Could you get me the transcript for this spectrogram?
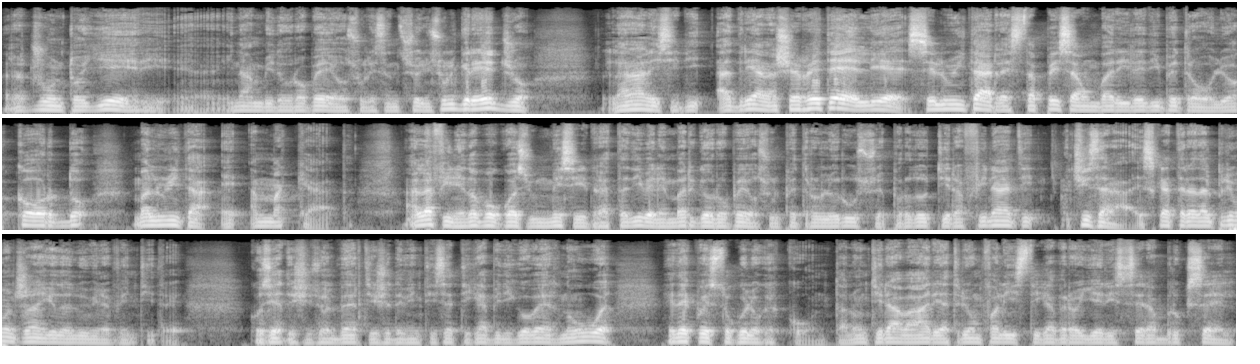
raggiunto ieri eh, in ambito europeo sulle sanzioni sul greggio L'analisi di Adriana Cerretelli è se l'unità resta appesa a un barile di petrolio, accordo, ma l'unità è ammaccata. Alla fine, dopo quasi un mese di trattative, l'embargo europeo sul petrolio russo e prodotti raffinati ci sarà e scatterà dal 1 gennaio del 2023. Così ha deciso il vertice dei 27 capi di governo UE ed è questo quello che conta. Non tirava aria trionfalistica però ieri sera a Bruxelles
